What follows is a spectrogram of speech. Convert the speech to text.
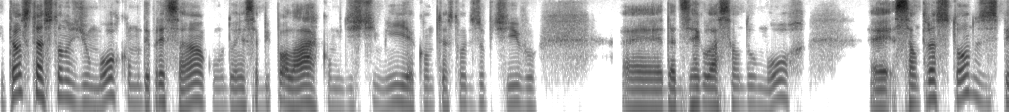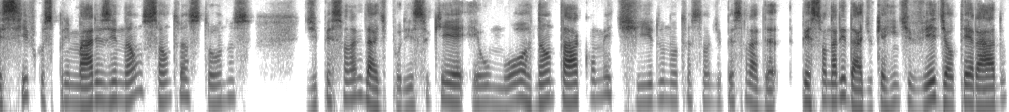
Então, os transtornos de humor, como depressão, como doença bipolar, como distimia, como transtorno disruptivo é, da desregulação do humor, é, são transtornos específicos primários e não são transtornos de personalidade. Por isso que o humor não está acometido no transtorno de personalidade. personalidade. O que a gente vê de alterado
